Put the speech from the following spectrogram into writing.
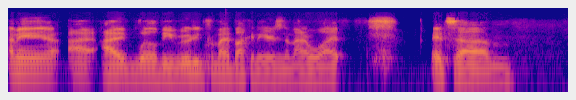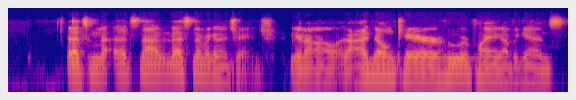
I mean, I, I will be rooting for my Buccaneers no matter what. It's, um, that's that's not that's never going to change. You know, I don't care who we're playing up against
